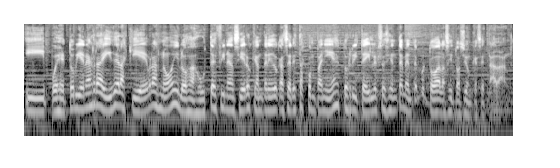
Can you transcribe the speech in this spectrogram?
Y pues esto viene a raíz de las quiebras, ¿no? Y los ajustes financieros que han tenido que hacer estas compañías, estos retailers recientemente por toda la situación que se está dando.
